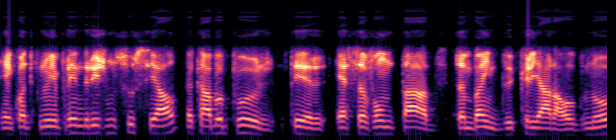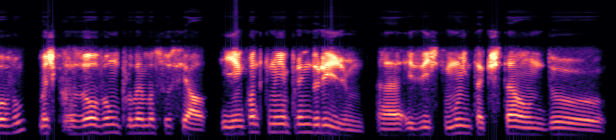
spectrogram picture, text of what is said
Enquanto que no empreendedorismo social acaba por ter essa vontade também de criar algo novo, mas que resolva um problema social. E enquanto que no empreendedorismo uh, existe muita questão do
